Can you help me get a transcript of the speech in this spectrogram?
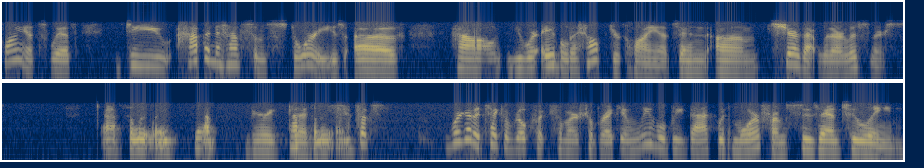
clients with. Do you happen to have some stories of how you were able to help your clients and um, share that with our listeners? Absolutely. Yep. Very good. Absolutely. Folks, we're going to take a real quick commercial break, and we will be back with more from Suzanne Tulien.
